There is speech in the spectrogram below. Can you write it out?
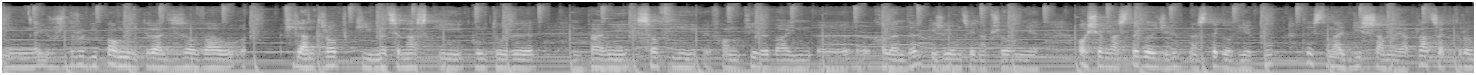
mm, już drugi pomnik realizował filantropki, mecenaski kultury pani Sofii von Tillebein, e, e, Holenderki żyjącej na przełomie XVIII i XIX wieku. To jest ta najbliższa moja praca, którą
